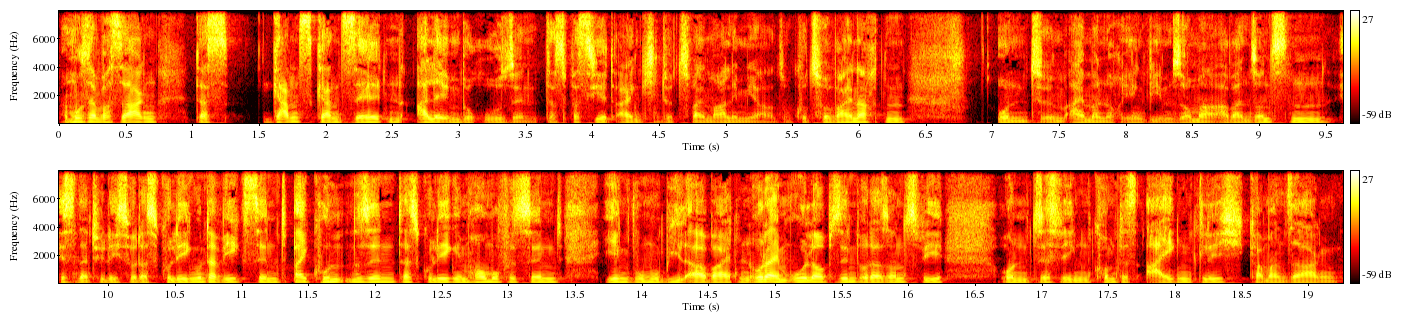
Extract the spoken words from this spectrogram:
Man muss einfach sagen, dass ganz, ganz selten alle im Büro sind. Das passiert eigentlich nur zweimal im Jahr, also kurz vor Weihnachten und ähm, einmal noch irgendwie im Sommer. Aber ansonsten ist es natürlich so, dass Kollegen unterwegs sind, bei Kunden sind, dass Kollegen im Homeoffice sind, irgendwo mobil arbeiten oder im Urlaub sind oder sonst wie. Und deswegen kommt es eigentlich, kann man sagen,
